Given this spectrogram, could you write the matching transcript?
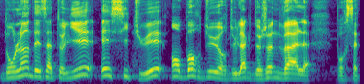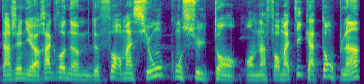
dont l'un des ateliers est situé en bordure du lac de Genneval. Pour cet ingénieur agronome de formation, consultant en informatique à temps plein,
